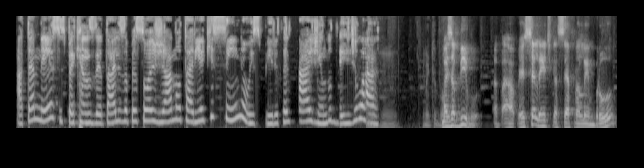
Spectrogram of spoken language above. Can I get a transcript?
até nesses pequenos detalhes, a pessoa já notaria que sim, o Espírito está agindo desde lá. Uhum. Muito bom. Mas, a Bibo, excelente que a Sefra lembrou.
